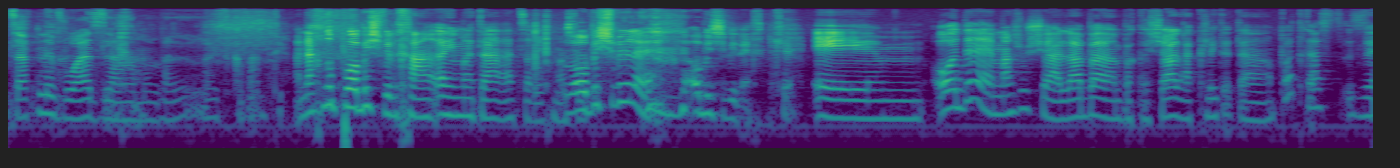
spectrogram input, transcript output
קצת נבואת זעם, אבל לא התכוונתי. אנחנו פה בשבילך, אם אתה צריך משהו. או בשבילך. או בשבילך. כן. אמ, עוד אה, משהו שעלה בבקשה להקליט את הפודקאסט, זה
